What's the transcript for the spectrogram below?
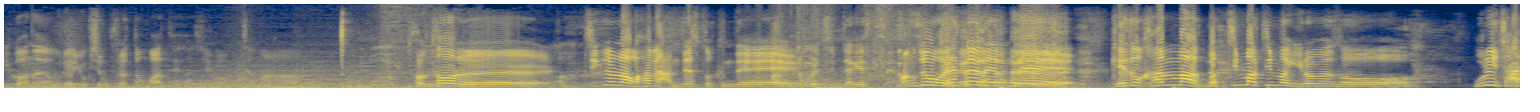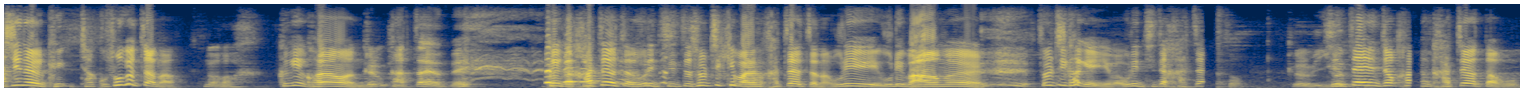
이거는 우리가 욕심 부렸던 것 같아 사실. 막 있잖아. 전설을 찍으려고 하면 안 됐어. 근데 방송을 진작 했어. 방송을 했어야 되는데 계속 한막 막 찐막 찐막 이러면서 우리 자신을 그- 자꾸 속였잖아. 어, 그게 과연 그럼 가짜였네. 그러니까 가짜였잖아. 우리 진짜 솔직히 말해서 가짜였잖아. 우리 우리 마음을 솔직하게 얘기해봐. 우리 진짜 가짜였어. 그럼 이거 진짜인 척한 가짜였다고.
